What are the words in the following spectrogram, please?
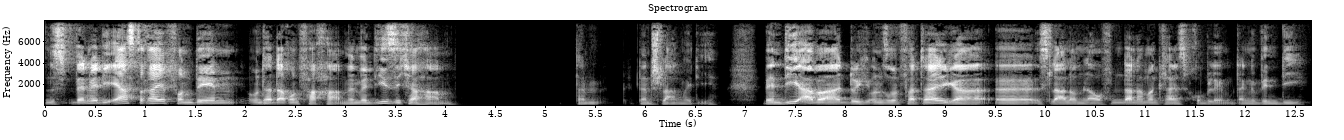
Wenn wir die erste Reihe von denen unter Dach und Fach haben, wenn wir die sicher haben, dann, dann schlagen wir die. Wenn die aber durch unsere Verteidiger äh, Slalom laufen, dann haben wir ein kleines Problem. Dann gewinnen die.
